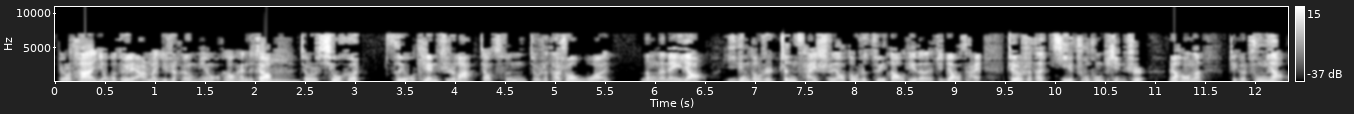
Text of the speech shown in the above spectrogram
比如它有个对联嘛，一直很有名，我看我还叫、嗯就是修和自有天知吧，叫存，就是他说我弄的那个药一定都是真材实料，都是最道地的这药材，这就是它既注重品质，然后呢，这个中药。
